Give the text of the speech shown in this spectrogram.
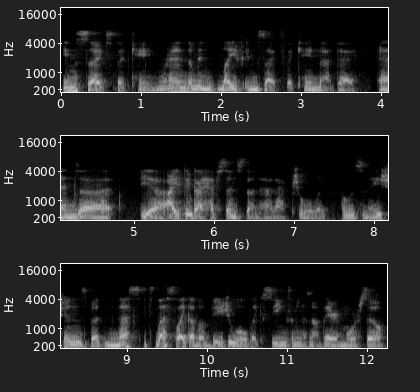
insights that came, random in life insights that came that day, and. Uh, yeah, I think I have since then had actual like hallucinations, but less it's less like of a visual, like seeing something that's not there, and more so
